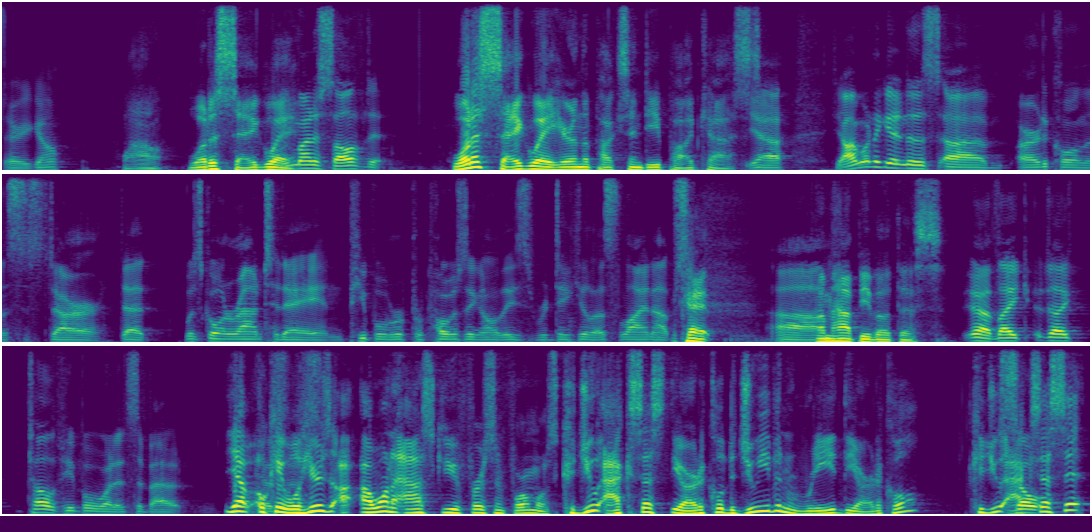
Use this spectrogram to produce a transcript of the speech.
there you go. Wow, what a segue! We might have solved it. What a segue here on the Pucks and D podcast. Yeah, yeah. I want to get into this uh, article in the Star that was going around today, and people were proposing all these ridiculous lineups. Okay, Um, I'm happy about this. yeah, like like tell the people what it's about. Yeah. Okay. Well, here's I, I want to ask you first and foremost. Could you access the article? Did you even read the article? Could you So- access it?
